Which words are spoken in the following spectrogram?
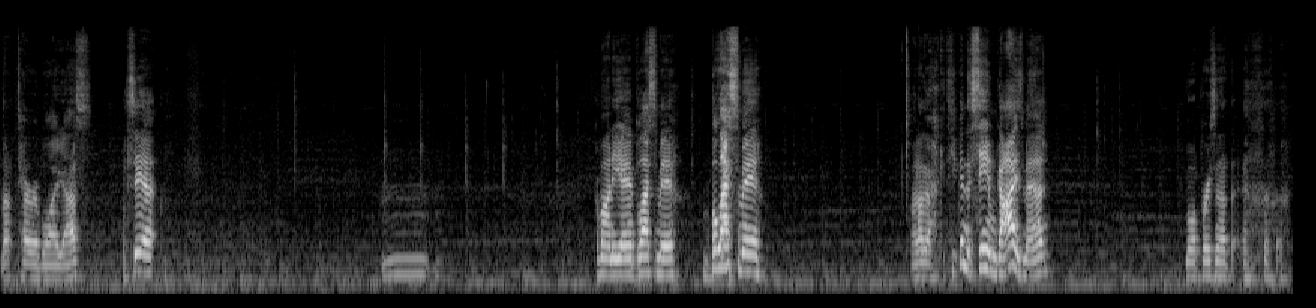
Not terrible, I guess. Let's see it. Mm. Come on, EA. Bless me. Bless me. Another. Keep getting the same guys, man. Little person at the...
